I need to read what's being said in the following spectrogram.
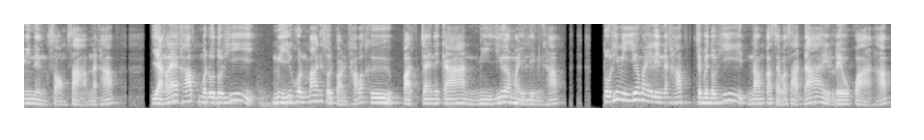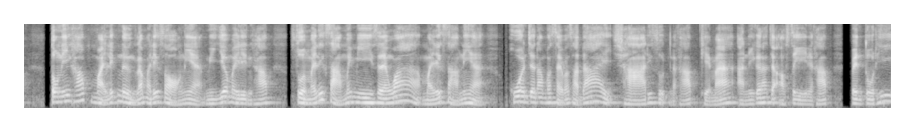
มี 1 2 3 นะครับ อย่างแรกครับมาดูตัวที่มีอิทธิพลมากที่สุดก่อนครับ ก็คือปัจจัยในการมีเยื่อไมลินครับ ตัวที่มีเยื่อไมลินนะครับจะเป็นตัวที่นำกระแสประสาทได้เร็วกว่าครับตรงนี้ครับหมายเลขหนึ่งและหมายเลขสองเนี่ยมีเยื่อไมลินครับ ส่วนหมายเลขสามไม่มีแสดงว่าหมายเลขสามเนี่ย ควรจะนำกระแสประสาทได้ช้าที่สุดนะครับเขียนไหมอันนี้ก็น่าจะเอา C นะครับเป็นตัวที่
